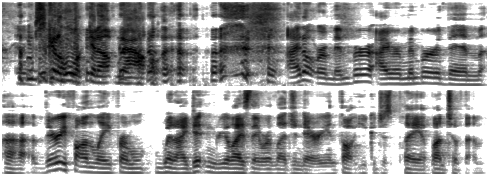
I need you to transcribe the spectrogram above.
I'm just going to look it up now. I don't remember. I remember them uh, very fondly from when I didn't realize they were legendary and thought you could just play a bunch of them.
